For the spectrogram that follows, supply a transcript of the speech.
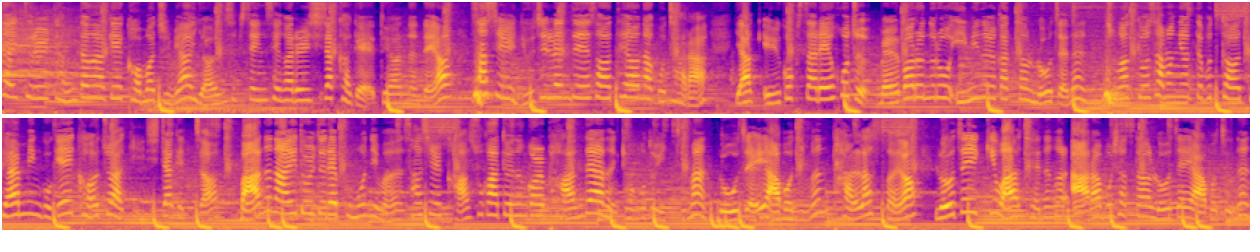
타이틀을 당당하게 거머쥐며 연습생 생활을 시작하게 되었는데요. 사실 뉴질랜드에서 태어나고 자라 약 7살의 호주 멜버른으로 이민을 갔던 로제는 중학교 3학년 때부터 대한민국에 거주하기 시작했죠. 많은 아이돌들의 부모님은 사실 가수가 되는 걸 반대하는 경우도 있지만 로제의 아버님은 달랐어요. 로제의 끼와 재능을 알아보셨던 로제의 아버지는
